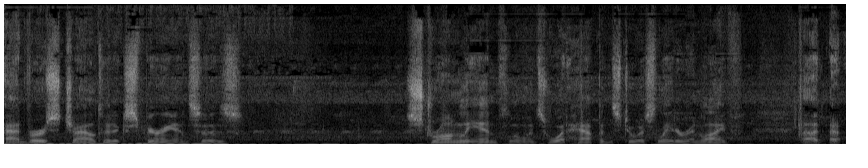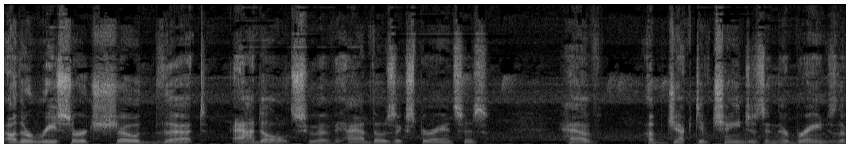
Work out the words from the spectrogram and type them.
adverse childhood experiences strongly influence what happens to us later in life. Uh, uh, other research showed that adults who have had those experiences have objective changes in their brains. The,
